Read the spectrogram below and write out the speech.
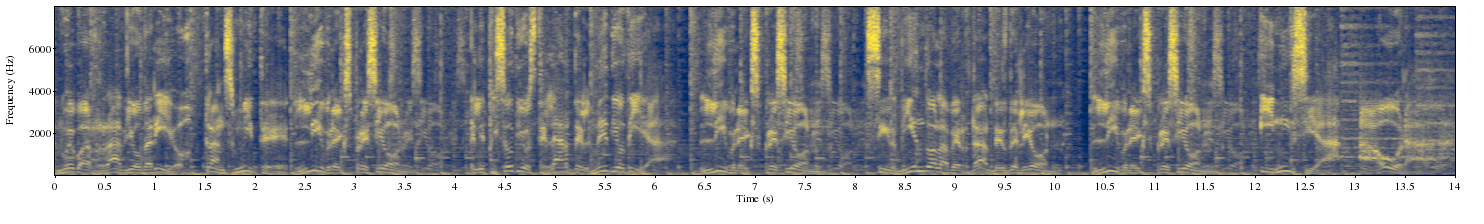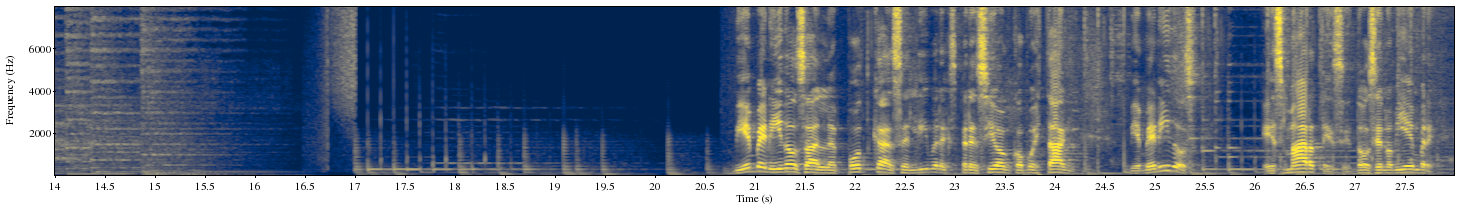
la nueva Radio Darío. Transmite Libre Expresión. El episodio estelar del mediodía. Libre Expresión. Sirviendo a la verdad desde León. Libre Expresión. Inicia ahora. Bienvenidos al podcast Libre Expresión. ¿Cómo están? Bienvenidos. Es martes 12 de noviembre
